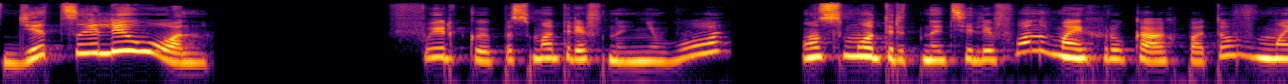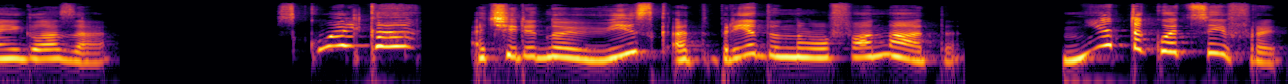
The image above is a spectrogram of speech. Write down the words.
Децилион! Фыркаю, посмотрев на него, он смотрит на телефон в моих руках, потом в мои глаза. «Сколько?» – очередной визг от преданного фаната. «Нет такой цифры!»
